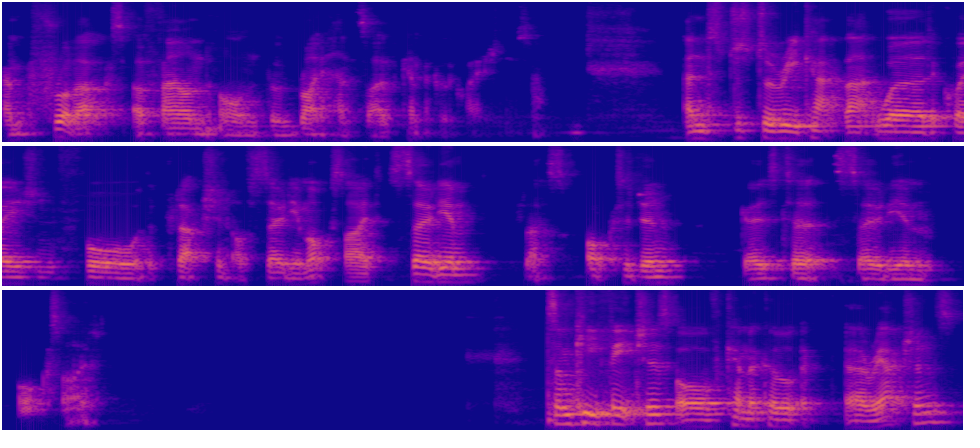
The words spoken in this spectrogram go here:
and products are found on the right-hand side of chemical equations. And just to recap that word equation for the production of sodium oxide, sodium plus oxygen goes to sodium oxide. Some key features of chemical uh, reactions.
